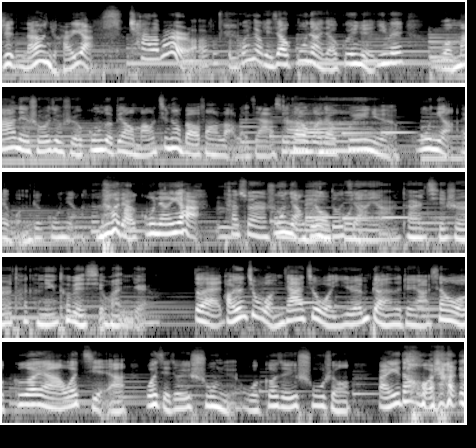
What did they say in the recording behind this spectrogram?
这哪有女孩样？差了辈儿了，怎么关叫也叫姑娘也叫闺女？因为我妈那时候就是工作比较忙，经常把我放姥姥家，所以她老管叫闺女、姑娘。哎，我们这姑娘没有点姑娘样儿。她虽然说姑娘没有姑娘样儿，但是其实她肯定特别喜欢你这样。对，好像就我们家就我一人表现的这样。像我哥呀、我姐呀，我姐就一淑女，我哥就一书生，反正一到我这儿就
